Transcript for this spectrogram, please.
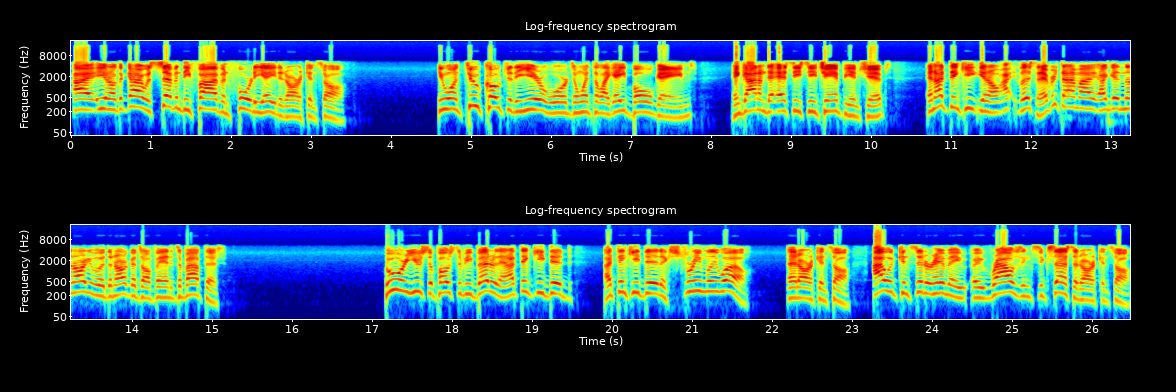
I you know, the guy was 75 and 48 at Arkansas. He won two Coach of the Year awards and went to like eight bowl games and got him to SEC championships. And I think he, you know, I listen, every time I, I get in an argument with an Arkansas fan, it's about this. Who are you supposed to be better than? I think he did I think he did extremely well at Arkansas. I would consider him a, a rousing success at Arkansas.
